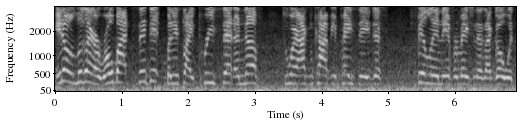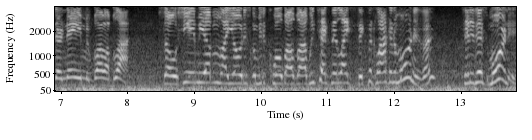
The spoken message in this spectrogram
it don't look like a robot sent it, but it's like preset enough to where I can copy and paste it, just fill in the information as I go with their name and blah blah blah. So she hit me up. I'm like, yo, this gonna be the quote, blah blah. We texting it like six o'clock in the morning, son. To this morning,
